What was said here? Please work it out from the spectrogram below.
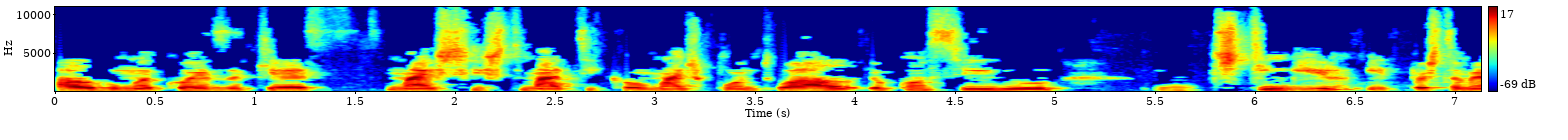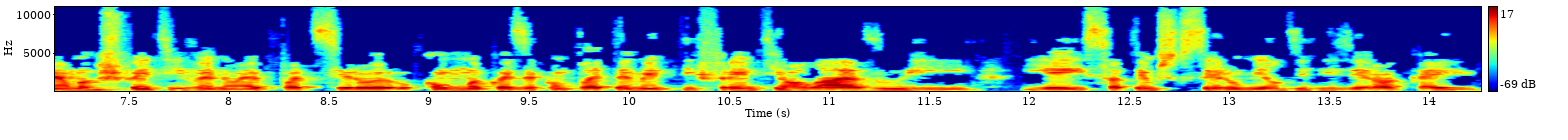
alguma coisa que é mais sistemática ou mais pontual, eu consigo distinguir e depois também é uma perspectiva, não é? Pode ser como uma coisa completamente diferente ao lado e, e aí só temos que ser humildes e dizer, ok,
